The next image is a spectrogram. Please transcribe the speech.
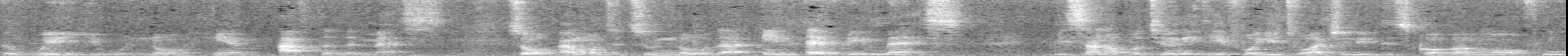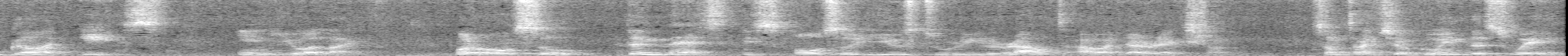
the way you would know Him after the mess. So I wanted to know that in every mess, it's an opportunity for you to actually discover more of who God is in your life. But also, the mess is also used to reroute our direction. Sometimes you're going this way,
